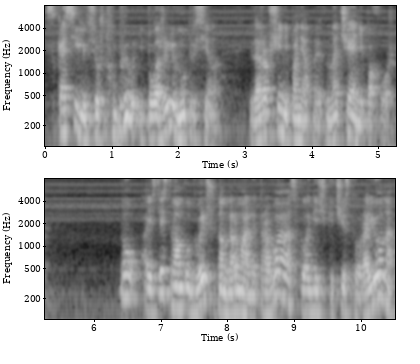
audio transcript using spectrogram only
скосили все, что было, и положили внутрь сена. И даже вообще непонятно, это на чай не похоже. Ну, а естественно, вам будут говорить, что там нормальная трава с экологически чистого района.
